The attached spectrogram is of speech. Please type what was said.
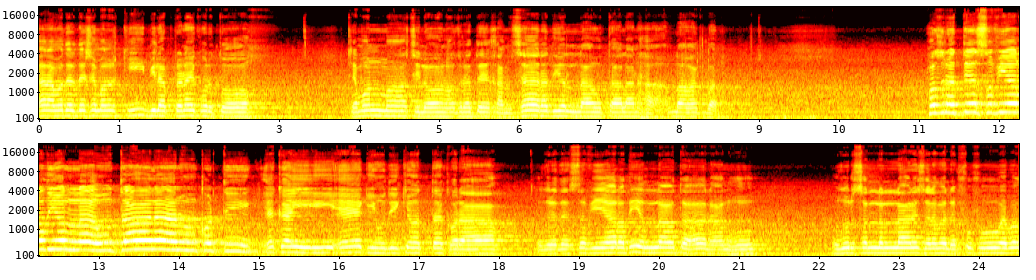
আর আমাদের দেশের মানুষ কি বিলাপ টানাই করতো? কেমন মা ছিল? হজরতে খামসা রাদি আল্লাহ তালানহা আল্লাহ আকবর। হজরতে সফিয়া রদি আল্লাহ তালানু কর্তৃক একাই এক ইহুদিকে হত্যা করা। হজরতে সফিয়া রদি আল্লাহ তালানহু হুজুর সাল্লাহ সাল্লামের ফুফু এবং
